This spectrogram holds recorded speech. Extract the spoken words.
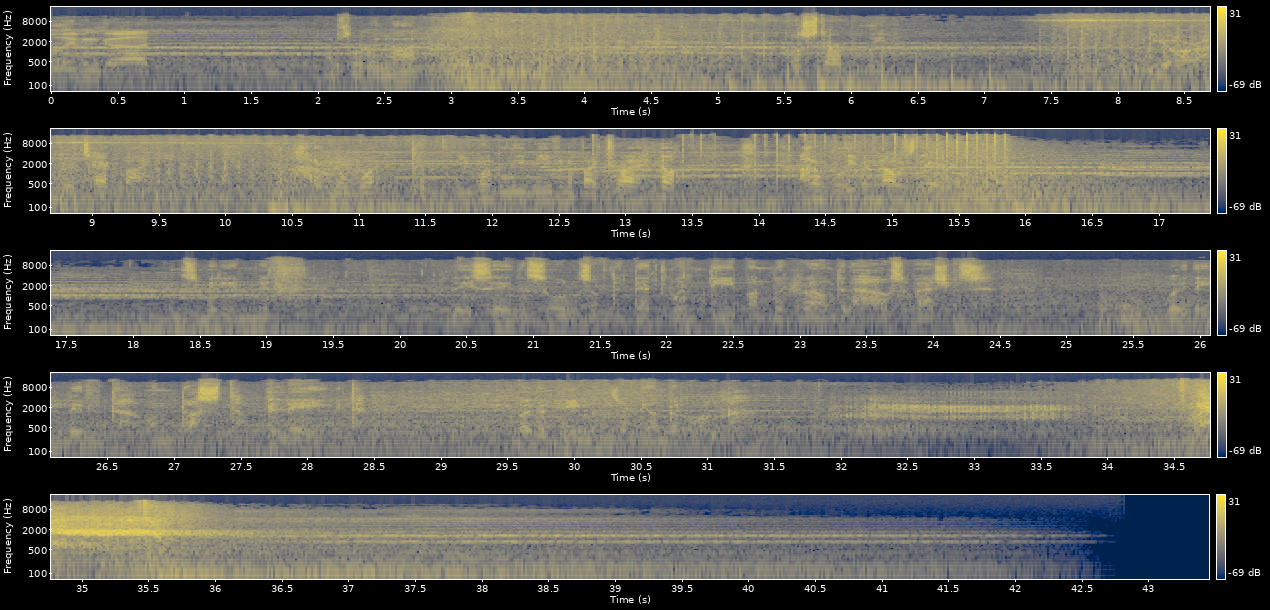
believe in God? Absolutely not. We'll start believing. We are under attack by... I don't know what. You wouldn't believe me even if I tried. Hell, I don't believe it and I was there. In Sumerian myth, they say the souls of the dead went deep underground to the House of Ashes, where they lived on dust, plagued by the demons of the underworld.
